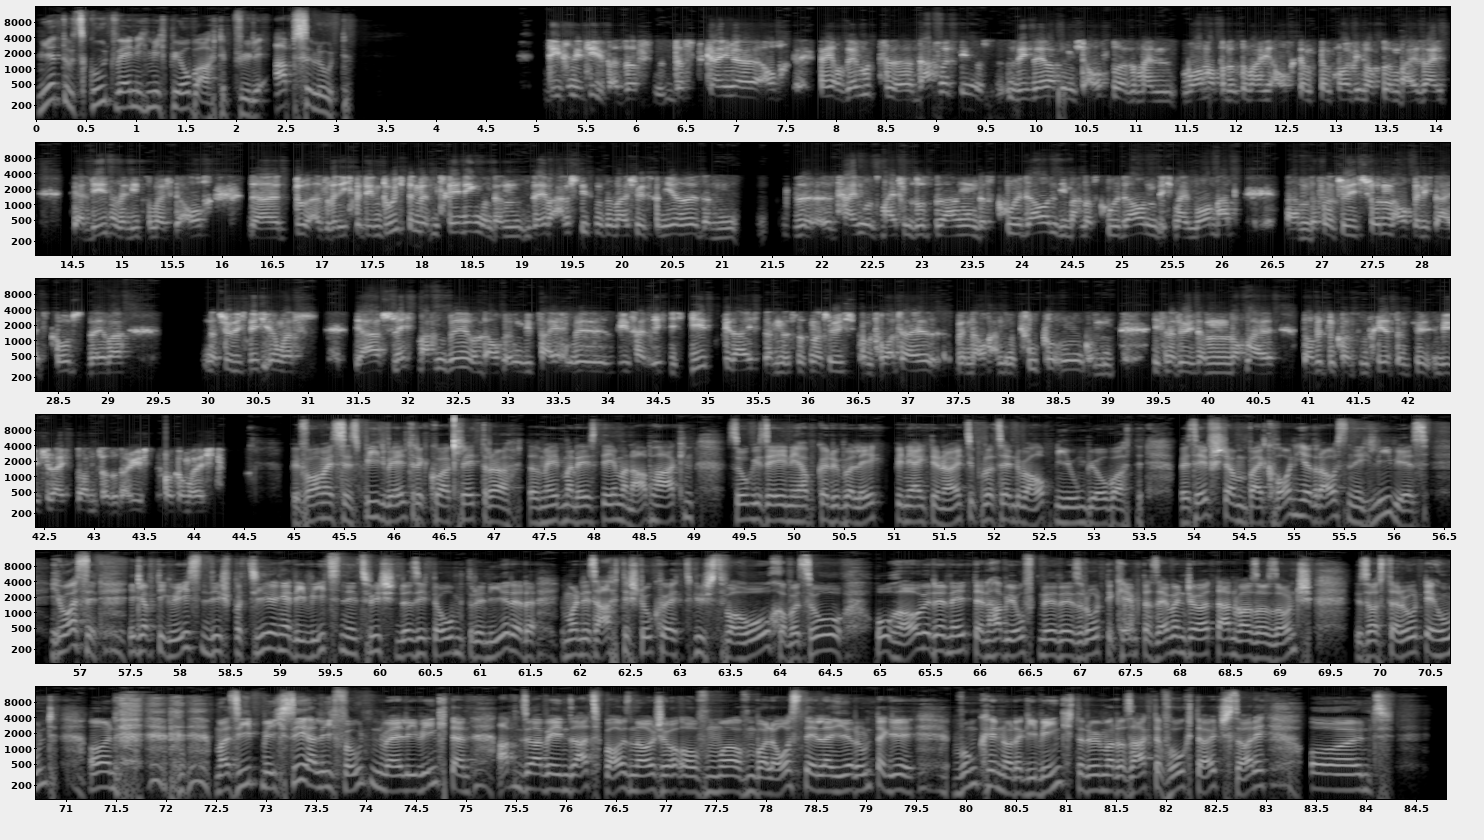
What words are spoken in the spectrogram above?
mir tut es gut, wenn ich mich beobachtet fühle. Absolut. Definitiv. Also das, das kann ich mir auch, kann ich auch sehr gut äh, nachvollziehen. Das sehe ich selber für mich auch so. Also mein Warm-up oder so mache ich auch ganz, ganz häufig noch so im Beisein der Athleten, wenn die zum Beispiel auch, äh, also wenn ich mit denen durch bin mit dem Training und dann selber anschließend zum Beispiel trainiere, dann äh, teilen wir uns meistens sozusagen das Cool-Down, die machen das Cool-Down und ich mein Warm-up. Ähm, das ist natürlich schon, auch wenn ich da als Coach selber natürlich nicht irgendwas ja schlecht machen will und auch irgendwie zeigen will, wie es halt richtig geht vielleicht, dann ist es natürlich von Vorteil, wenn da auch andere zugucken und ich natürlich dann nochmal doppelt so konzentriert bin wie vielleicht sonst. Also da gebe ich vollkommen recht. Bevor wir jetzt den Speed-Weltrekord-Kletterer, damit wir das Thema abhaken, so gesehen, ich habe gerade überlegt, bin ich eigentlich 90% überhaupt nie unbeobachtet. Weil selbst am Balkon hier draußen, ich liebe es. Ich weiß nicht, ich glaube, die gewissen, die Spaziergänger, die wissen inzwischen, dass ich da oben trainiere. Oder, ich meine, das achte Stockwerk ist zwar hoch, aber so hoch ich da nicht. Dann habe ich oft nicht das rote Camp Seven Shirt an, was auch sonst. Das heißt, der rote Hund. Und man sieht mich sicherlich von unten, weil ich wink dann ab und zu habe ich in Satzpausen auch schon auf dem, auf dem Ballonsteller hier runtergewunken oder gewinkt, oder wie man da sagt auf Hochdeutsch, sorry. Und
